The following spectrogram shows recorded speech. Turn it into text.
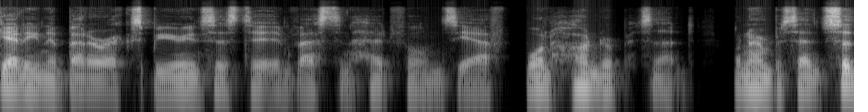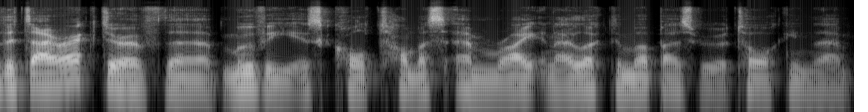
getting a better experience is to invest in headphones. Yeah, 100%. 100%. So the director of the movie is called Thomas M. Wright, and I looked him up as we were talking there.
